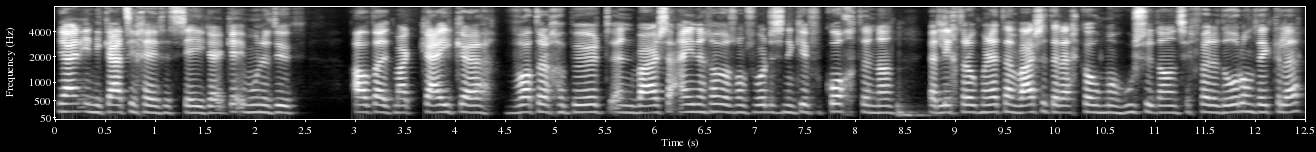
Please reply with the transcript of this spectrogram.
Ja, een indicatie geeft het zeker. Je moet natuurlijk altijd maar kijken wat er gebeurt en waar ze eindigen. Want soms worden ze een keer verkocht en dan het ligt er ook maar net aan waar ze terechtkomen, hoe ze dan zich verder doorontwikkelen.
